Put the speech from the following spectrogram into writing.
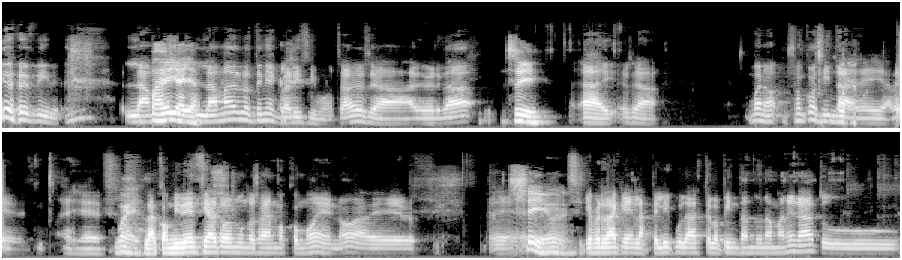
es decir, la, la madre lo tenía clarísimo, ¿sabes? O sea, de verdad. Sí. Ay, o sea, bueno, son cositas. Bueno. eh, a ver, eh, Bueno. la convivencia todo el mundo sabemos cómo es, ¿no? A ver, eh, Sí, bueno. sí que es verdad que en las películas te lo pintan de una manera, tú,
